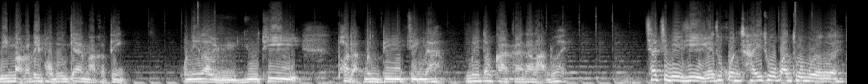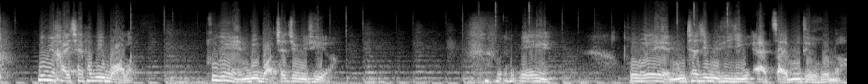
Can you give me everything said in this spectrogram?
มี marketing problem แก้ marketing วันนี้เราอยู่อยู่ที่ product มันดีจริงนะ ไม่ต้องการการตลาดด้วย ChatGPT ไงทุกคนใช้ทั่วบ้านทั่วเมืองเลย ไม่มีใครใช้พราะวีบอร์ดหรอกคุณเคยเห็นวีบอร์ด ChatGPT เหรอไม่มีคุณเคยเห็น ChatGPT ยิงแอดใส่มือถือคุณเหรอ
